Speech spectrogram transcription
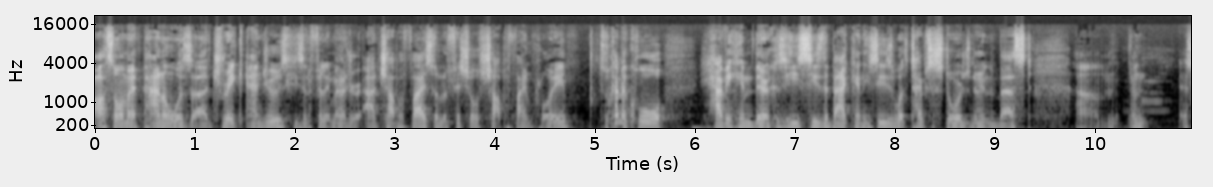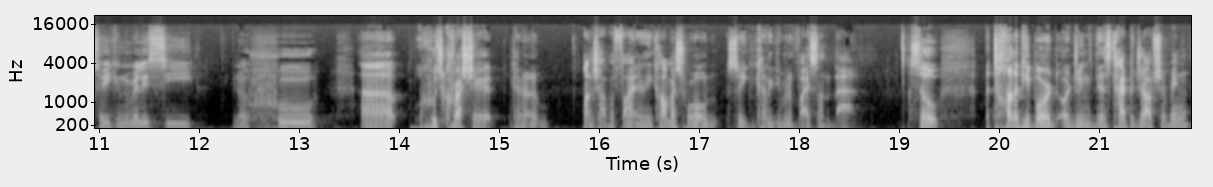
Also on my panel was uh, Drake Andrews. He's an affiliate manager at Shopify, so an official Shopify employee. So it's kind of cool having him there because he sees the back end, he sees what types of stores are doing the best, um, and so you can really see, you know, who uh, who's crushing it kind of on Shopify in the e-commerce world, so you can kind of give advice on that. So a ton of people are, are doing this type of drop shipping.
